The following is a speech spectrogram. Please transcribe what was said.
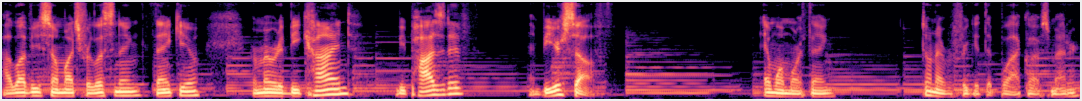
I love you so much for listening. Thank you. Remember to be kind, be positive, and be yourself. And one more thing don't ever forget that Black Lives Matter.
